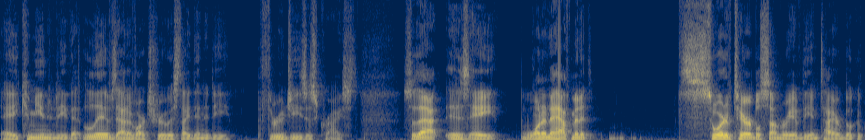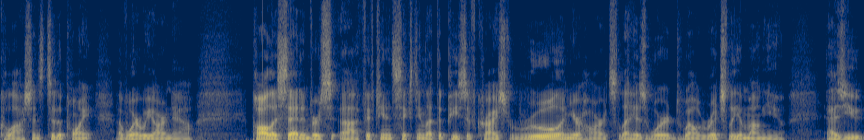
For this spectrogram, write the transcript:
a community that lives out of our truest identity through Jesus Christ. So that is a one and a half minute sort of terrible summary of the entire book of Colossians to the point of where we are now. Paul has said in verse uh, 15 and 16, Let the peace of Christ rule in your hearts. Let his word dwell richly among you as you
